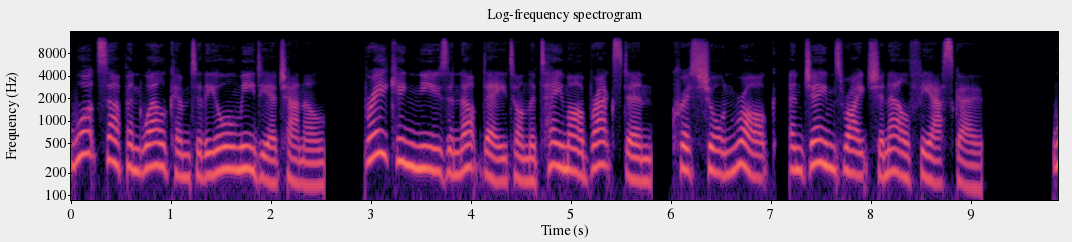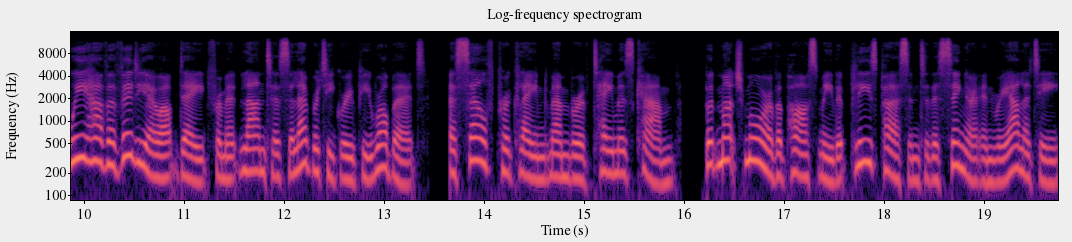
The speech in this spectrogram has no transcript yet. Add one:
What's up and welcome to the All Media channel. Breaking news and update on the Tamar Braxton, Chrisean Rock, and James Wright Chanel fiasco. We have a video update from Atlanta celebrity groupie Robert, a self proclaimed member of Tamar's camp, but much more of a pass me that please person to the singer in reality,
